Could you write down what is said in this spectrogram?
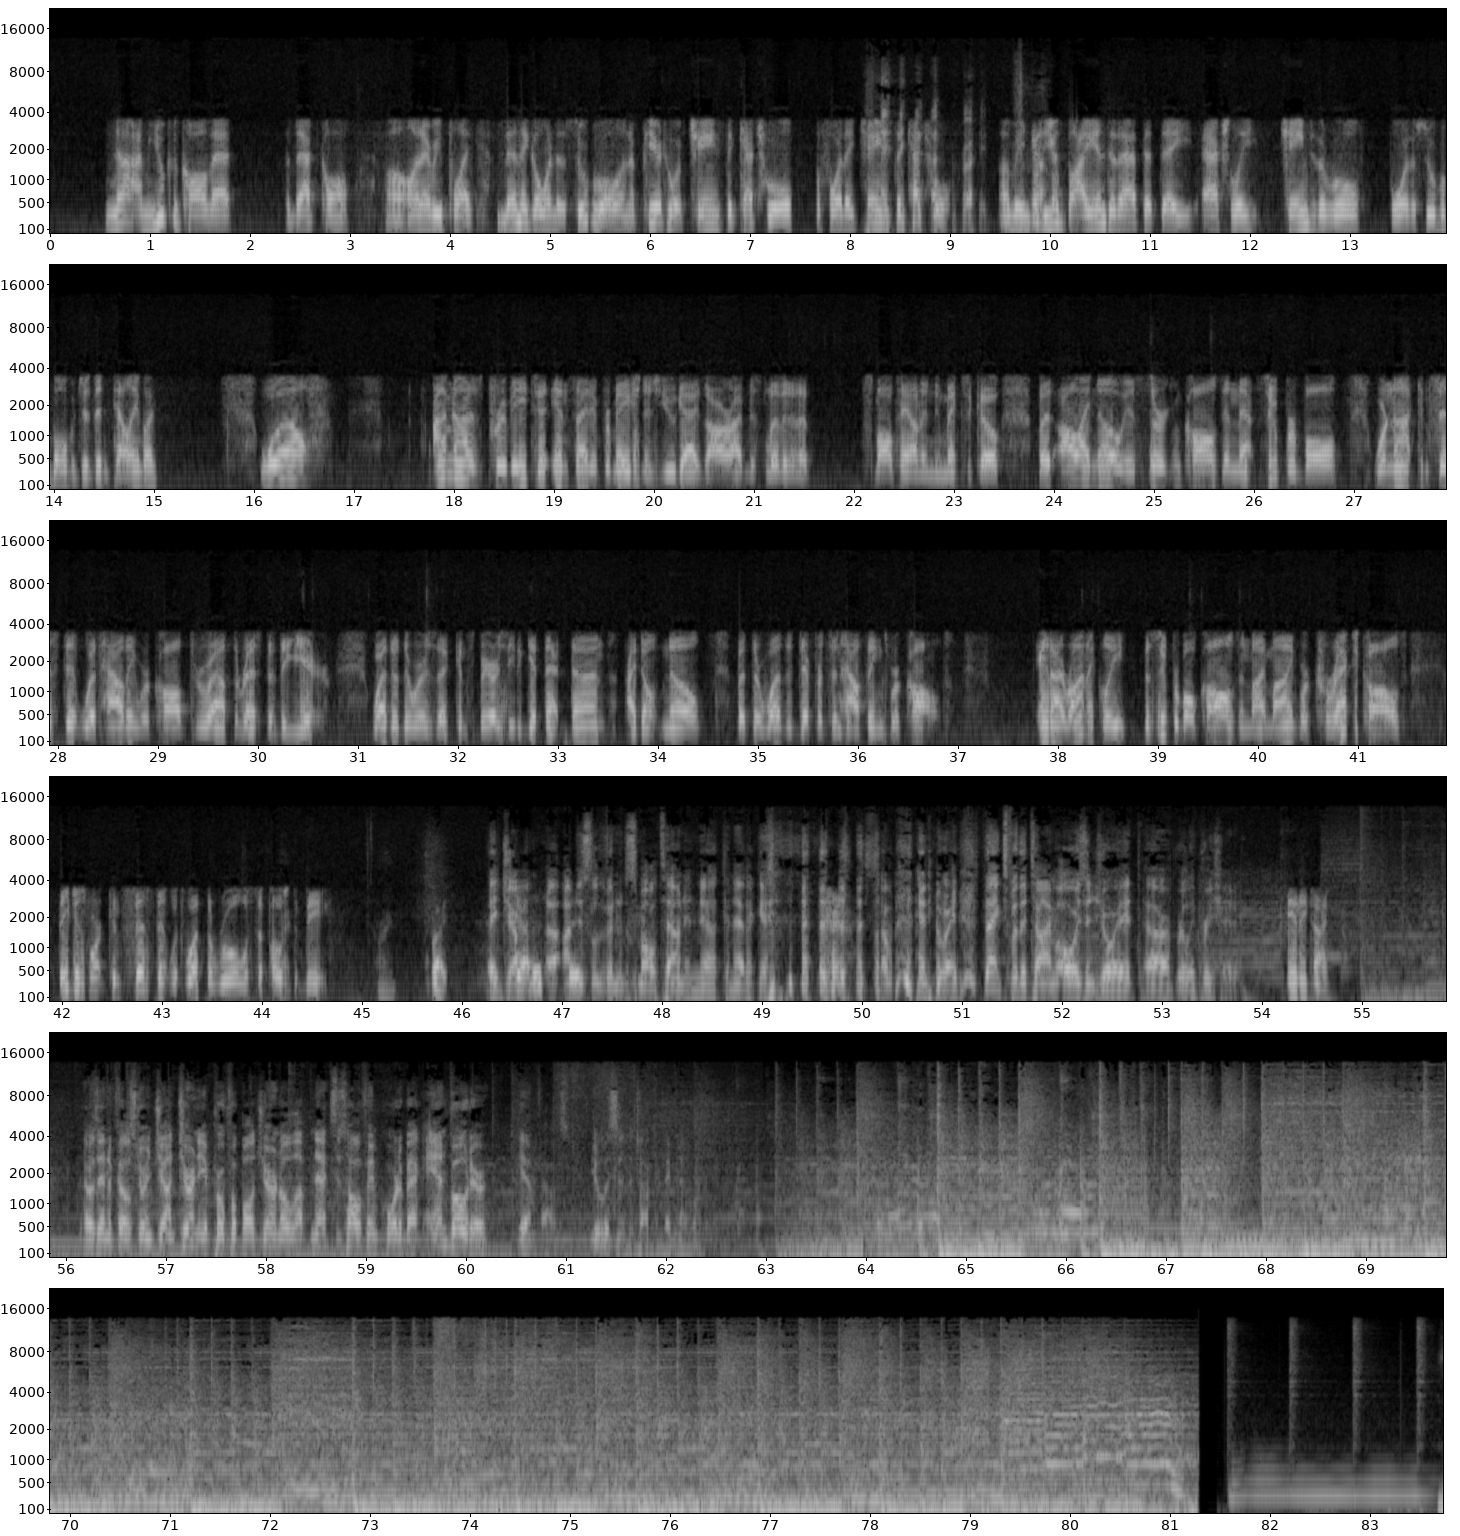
no. I mean, you could call that that call uh, on every play. Then they go into the Super Bowl and appear to have changed the catch rule before they changed the catch rule. Right. I mean, do you buy into that? That they actually changed the rule for the Super Bowl, but just didn't tell anybody? Well, I'm not as privy to inside information as you guys are. I'm just living in a small town in New Mexico. But all I know is certain calls in that Super Bowl were not consistent with how they were called throughout the rest of the year. Whether there was a conspiracy to get that done, I don't know. But there was a difference in how things were called. And ironically, the Super Bowl calls in my mind were correct calls. They just weren't consistent with what the rule was supposed to be. Right. Right. Hey, John, Yeah, it's- uh, I'm it's- just living in a small town in uh, Connecticut. so, anyway, thanks for the time. Always enjoy it. Uh, really appreciate it. Anytime. That was NFL historian John Turney of Pro Football Journal. Up next is Hall of Fame quarterback and voter Dan Fouts. You're listening to the Talk of Fame Network.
